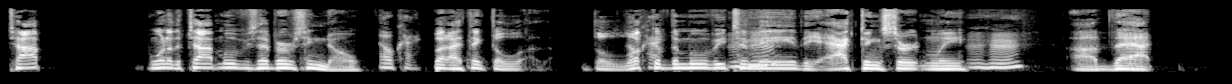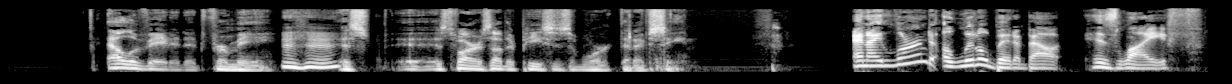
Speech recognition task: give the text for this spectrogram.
top one of the top movies I've ever seen? No, Okay. but I think the the look Okay. of the movie to me, the acting certainly, uh, that elevated it for me mm-hmm. as as far as other pieces of work that I've seen. And I learned a little bit about his life,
